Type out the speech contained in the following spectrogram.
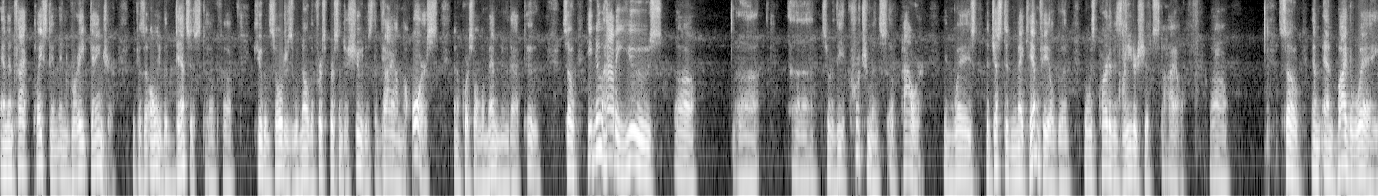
and in fact placed him in great danger because only the densest of uh, Cuban soldiers would know the first person to shoot is the guy on the horse. And of course, all the men knew that too. So he knew how to use uh, uh, uh, sort of the accoutrements of power in ways that just didn't make him feel good, but was part of his leadership style. Uh, so, and, and by the way,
